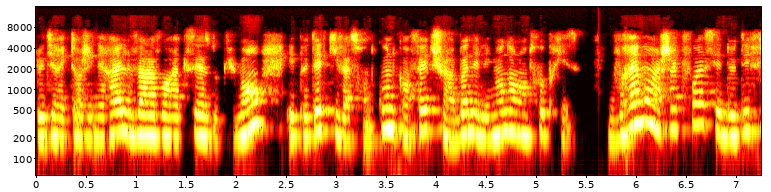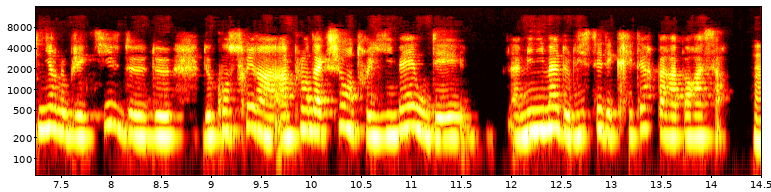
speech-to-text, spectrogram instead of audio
le directeur général va avoir accès à ce document et peut-être qu'il va se rendre compte qu'en fait, je suis un bon élément dans l'entreprise. Vraiment, à chaque fois, c'est de définir l'objectif, de, de, construire un, un plan d'action, entre guillemets, ou des, un minima de lister des critères par rapport à ça. Mmh.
